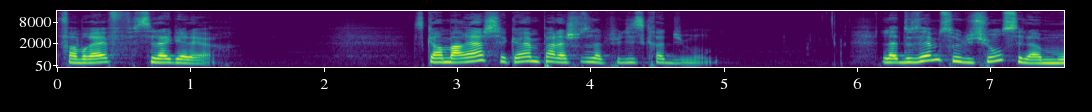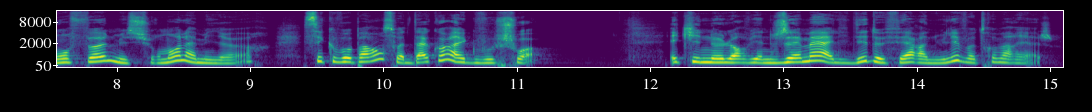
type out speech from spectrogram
Enfin bref, c'est la galère. Parce qu'un mariage, c'est quand même pas la chose la plus discrète du monde. La deuxième solution, c'est la moins fun, mais sûrement la meilleure, c'est que vos parents soient d'accord avec vos choix et qu'ils ne leur viennent jamais à l'idée de faire annuler votre mariage.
